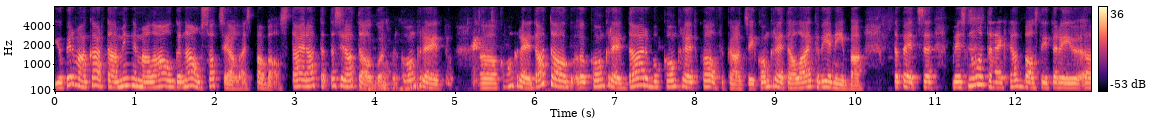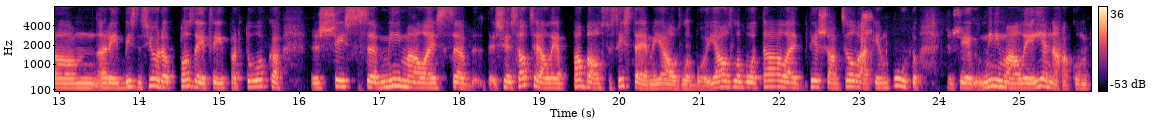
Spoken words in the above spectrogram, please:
jo pirmā kārtā minimālā alga nav sociālais pabalsts. Ir, at, tas ir atalgojums par konkrētu, uh, konkrētu, atalgu, konkrētu darbu, konkrētu kvalifikāciju, konkrētā laika vienībā. Tāpēc uh, mēs noteikti atbalstītu arī, um, arī Business Europe pozīciju par to, ka šis minimālais, šie sociālie pabalstu sistēma jāuzlabo. Jāuzlabo tā, lai tiešām cilvēkiem būtu šie minimālie ienākumi,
